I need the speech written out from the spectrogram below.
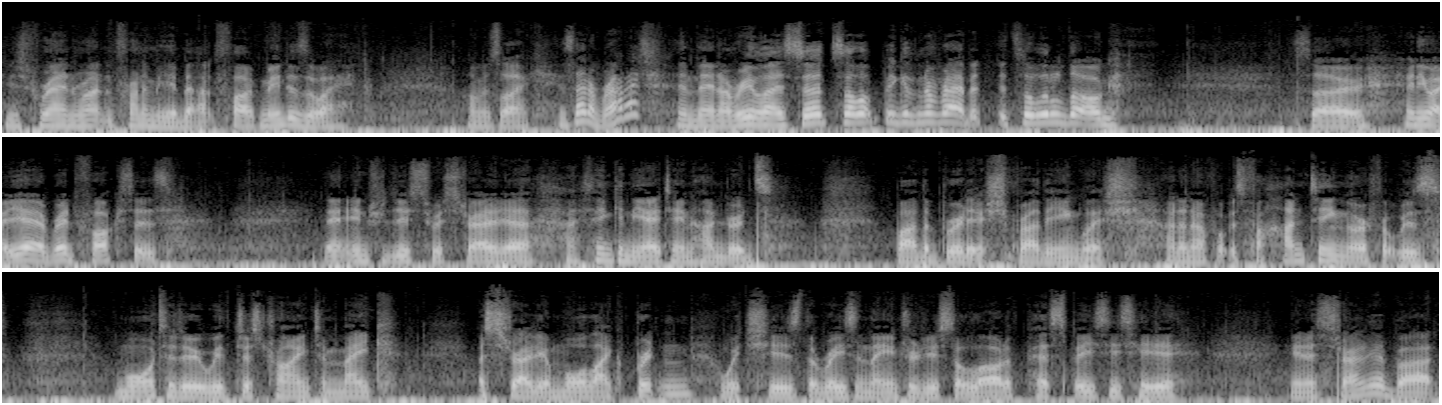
He just ran right in front of me about five meters away. I was like, is that a rabbit? And then I realized it's a lot bigger than a rabbit, it's a little dog. So, anyway, yeah, red foxes. They're introduced to Australia, I think, in the 1800s by the British, by the English. I don't know if it was for hunting or if it was more to do with just trying to make Australia more like Britain, which is the reason they introduced a lot of pest species here in Australia. But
